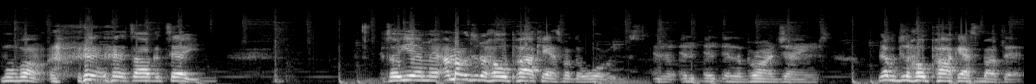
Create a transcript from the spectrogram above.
Move on. That's all I can tell you. So yeah, man, I'm not gonna do the whole podcast about the Warriors and, the, and, and, and LeBron James. I'm not gonna do the whole podcast about that.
